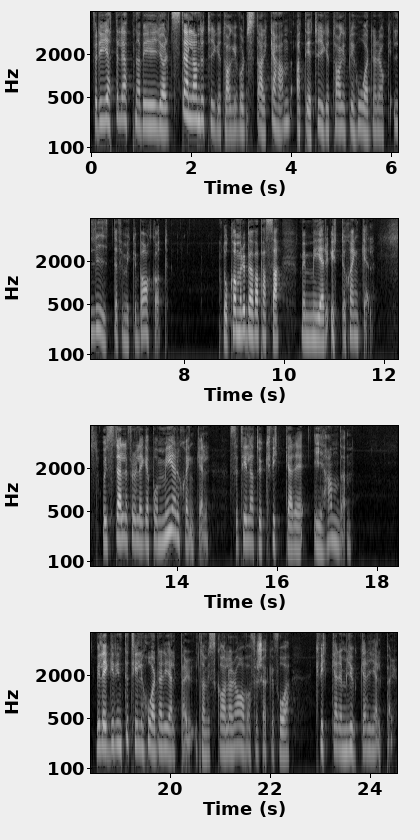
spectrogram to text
För det är jättelätt när vi gör ett ställande tygetag i vår starka hand att det tygettaget blir hårdare och lite för mycket bakåt. Då kommer du behöva passa med mer ytterskänkel. Och istället för att lägga på mer skänkel, se till att du är kvickare i handen. Vi lägger inte till hårdare hjälper utan vi skalar av och försöker få kvickare, mjukare hjälper.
